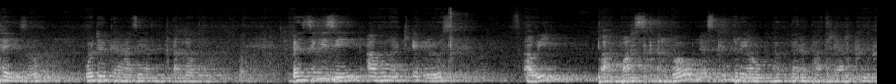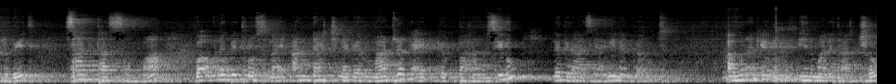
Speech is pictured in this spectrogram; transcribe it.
ተይዘው ወደ ግራዚያን ቀረቡ። በዚህ ጊዜ አቡነ ቄርሎስ ጻዊ ጳጳስ ቀርበው ለእስክንድሪያው መንበረ ፓትርያርክ ምክር ቤት ሳታሰማ በአቡነ ጴጥሮስ ላይ አንዳች ነገር ማድረግ አይገባህም ሲሉ ለግራዚያኒ ነገሩት። አቡነ ቄርሎስ ይህን ማለታቸው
